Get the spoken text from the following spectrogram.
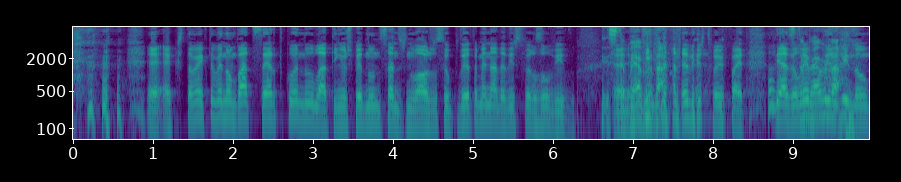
a questão é que também não bate certo quando lá tínhamos Pedro Nuno Santos no auge do seu poder, também nada disto foi resolvido. Isso também é verdade. Nada disto foi feito. Aliás, Isso eu lembro é de ter vindo a um,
